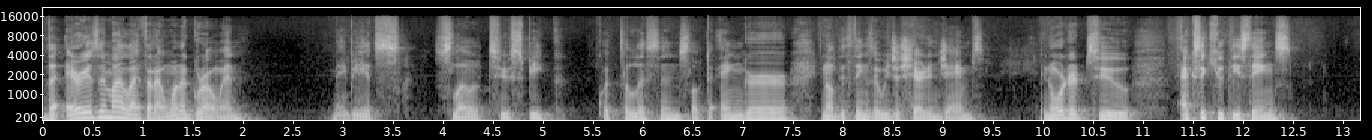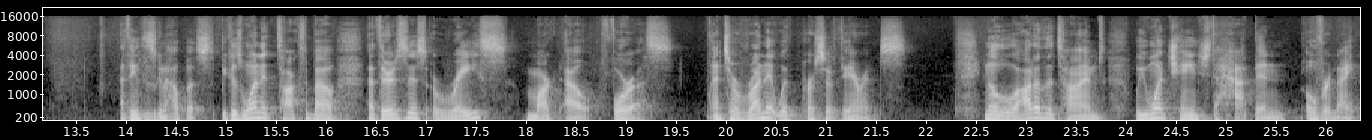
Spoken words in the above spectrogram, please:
the areas in my life that I want to grow in, maybe it's slow to speak, quick to listen, slow to anger, you know, the things that we just shared in James. In order to execute these things, I think this is going to help us because one, it talks about that there's this race marked out for us and to run it with perseverance. You know, a lot of the times we want change to happen overnight.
